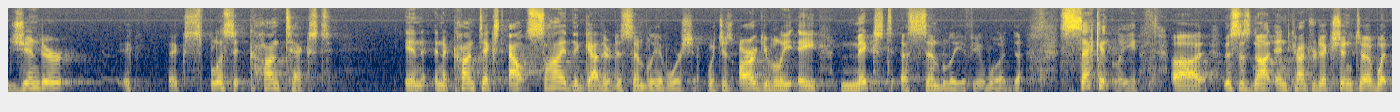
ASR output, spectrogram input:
gender explicit context, in, in a context outside the gathered assembly of worship, which is arguably a mixed assembly, if you would. Secondly, uh, this is not in contradiction to what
